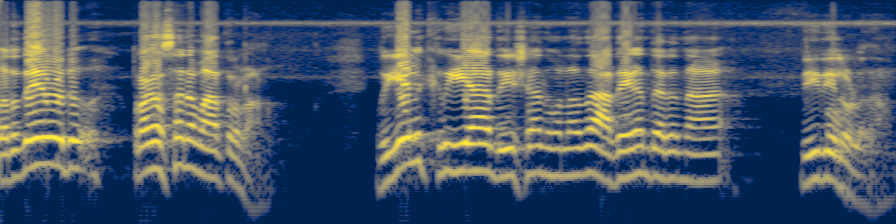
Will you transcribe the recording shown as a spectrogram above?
വെറുതെ ഒരു പ്രഹസനം മാത്രമാണ്. റിയൽ ക്രിയാദീക്ഷ എന്ന് പറഞ്ഞത് അദ്ദേഹം തരുന്ന ആ രീതിയിലുള്ളതാണ്.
